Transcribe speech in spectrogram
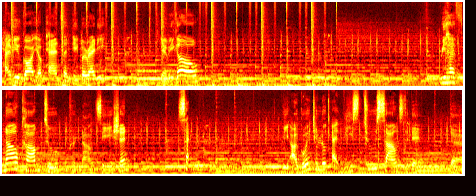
Have you got your pens and paper ready? Here we go. We have now come to pronunciation are going to look at these two sounds today the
